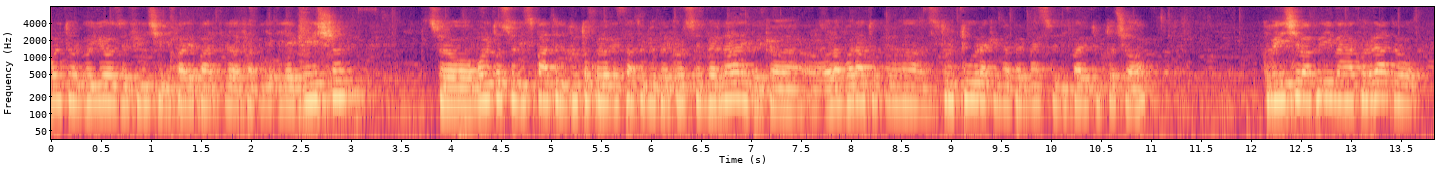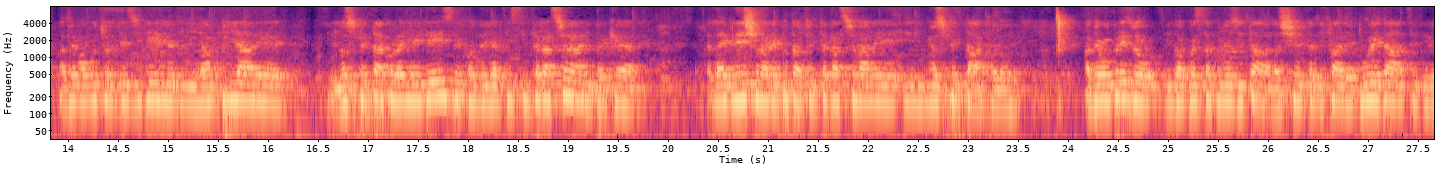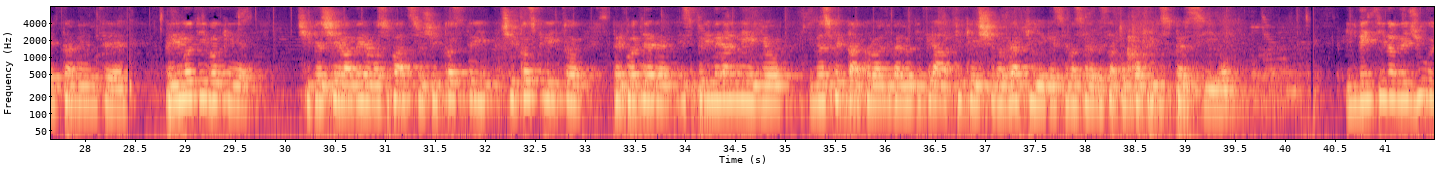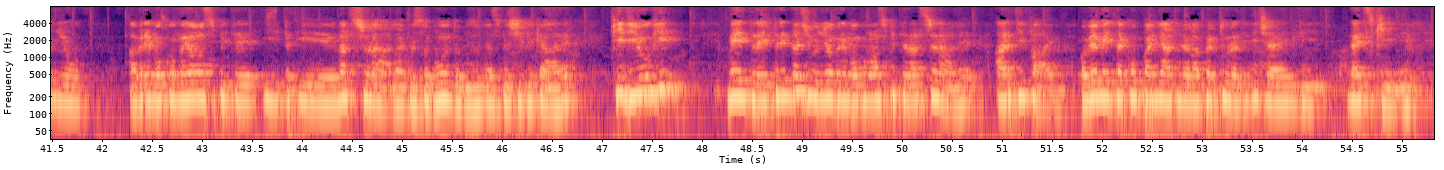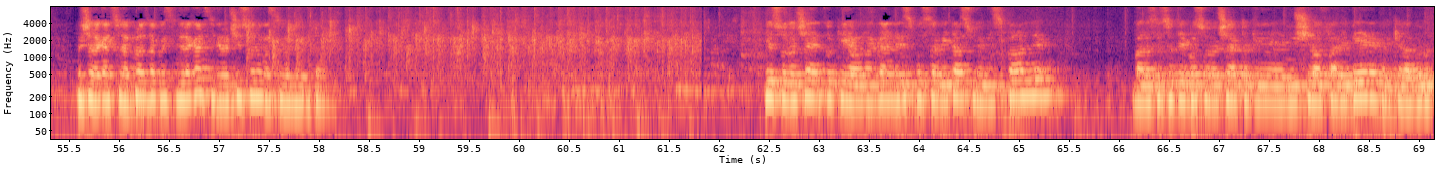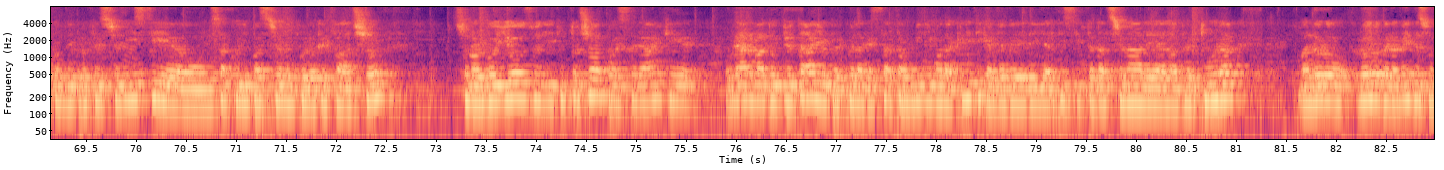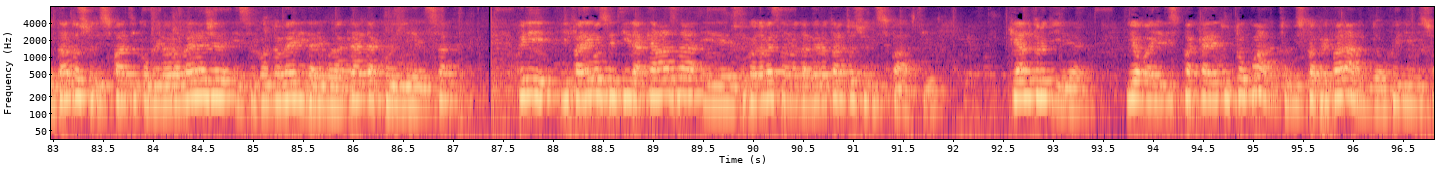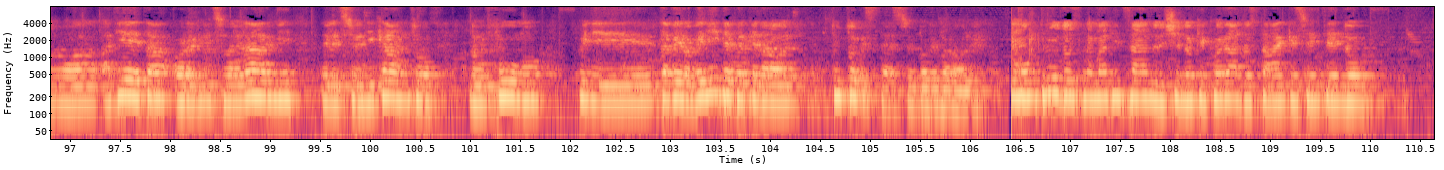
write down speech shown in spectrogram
molto orgoglioso e felice di fare parte della famiglia di Live Nation. Sono molto soddisfatto di tutto quello che è stato il mio percorso invernale perché ho lavorato con una struttura che mi ha permesso di fare tutto ciò. Come diceva prima Corrado, abbiamo avuto il desiderio di ampliare lo spettacolo agli Days con degli artisti internazionali perché Live Nation ha reputato internazionale il mio spettacolo Abbiamo preso, vi do questa curiosità, la scelta di fare due date direttamente per il motivo che ci piaceva avere uno spazio circoscritto per poter esprimere al meglio il mio spettacolo a livello di grafiche e scenografie che sennò sarebbe stato un po' più dispersivo. Il 29 giugno avremo come ospite nazionale, a questo punto bisogna specificare, Kid Yugi mentre il 30 giugno avremo come ospite nazionale Artify, ovviamente accompagnati da un'apertura di DJ di Night Skinny. Invece ragazzi un applauso a questi due ragazzi che non ci sono ma se lo meritano. Io sono certo che ho una grande responsabilità sulle mie spalle, ma allo stesso tempo sono certo che riuscirò a fare bene perché lavoro con dei professionisti e ho un sacco di passione in quello che faccio. Sono orgoglioso di tutto ciò, può essere anche un'arma a doppio taglio per quella che è stata un minimo la critica di avere degli artisti internazionali all'apertura, ma loro, loro veramente sono tanto soddisfatti come i loro manager e secondo me gli daremo una grande accoglienza. Quindi li faremo sentire a casa e secondo me saranno davvero tanto soddisfatti. Che altro dire? Io voglio di spaccare tutto quanto, mi sto preparando, quindi sono a, a dieta, ora inizio ad allenarmi, le lezioni di canto, non fumo, quindi davvero venite perché darò tutto me stesso in poche parole. Concludo sdrammatizzando dicendo che Corrado sta anche sentendo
